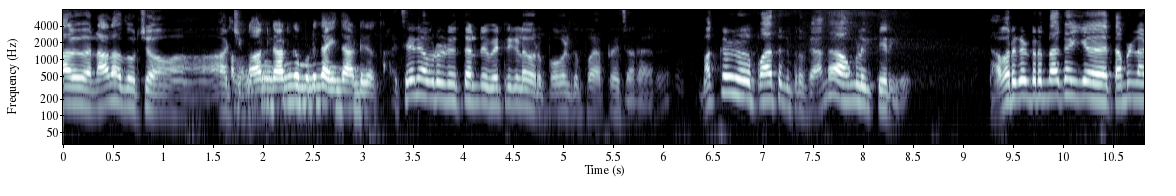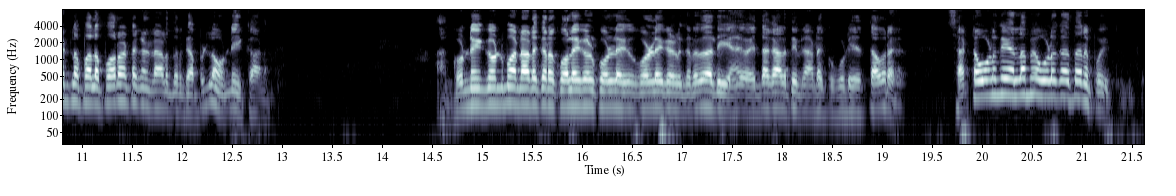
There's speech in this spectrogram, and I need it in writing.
நாலு நாலாவது வருஷம் ஆட்சி நான்கு நான்கு முடிந்த ஐந்து ஆண்டுகள் தான். சரி அவருடைய தன்னுடைய வெற்றிகளை அவர் புகழ்ந்து பேசுகிறாரு மக்கள் பார்த்துக்கிட்டு இருக்காங்க அவங்களுக்கு தெரியும். தவறுகள் இருந்தாக்கா இங்கே தமிழ்நாட்டில் பல போராட்டங்கள் நடந்திருக்கு அப்படிலாம் ஒன்றையும் காணுங்க. அங்கொண்டு இங்கொண்டுமா நடக்கிற கொலைகள் கொள்ளை கொள்ளைகள்ங்கிறது அது எந்த காலத்தில் நடக்கக்கூடிய தவிர சட்டம் ஒழுங்கு எல்லாமே ஒழுங்காக தானே போயிட்டு இருக்கு.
